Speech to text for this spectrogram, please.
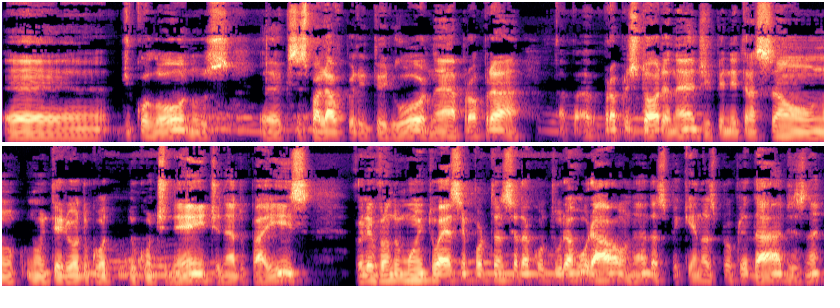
é, de colonos é, que se espalhavam pelo interior, né, a própria a própria história, né, de penetração no, no interior do, do continente, né, do país, foi levando muito a essa importância da cultura rural, né, das pequenas propriedades, né,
